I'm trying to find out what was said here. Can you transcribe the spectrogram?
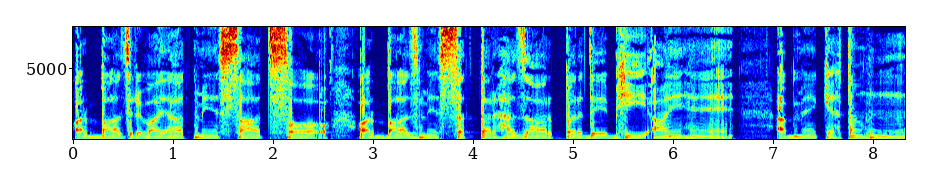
اور بعض روایات میں سات سو اور بعض میں ستر ہزار پردے بھی آئے ہیں۔ اب میں کہتا ہوں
